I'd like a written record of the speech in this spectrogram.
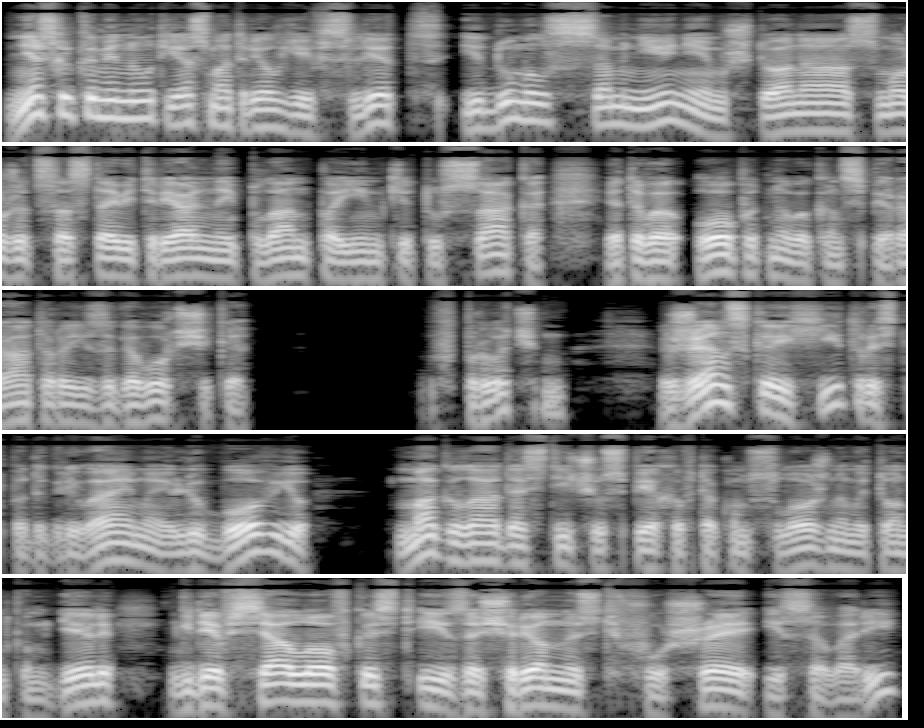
Несколько минут я смотрел ей вслед и думал с сомнением, что она сможет составить реальный план поимки Тусака, этого опытного конспиратора и заговорщика. Впрочем, женская хитрость, подогреваемая любовью, могла достичь успеха в таком сложном и тонком деле, где вся ловкость и изощренность Фуше и Савари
